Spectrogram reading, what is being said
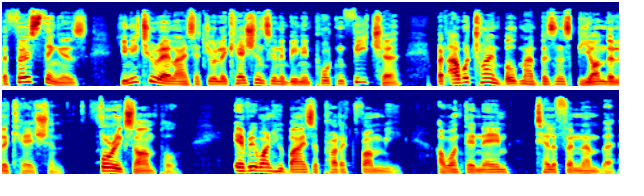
the first thing is you need to realize that your location is going to be an important feature, but I would try and build my business beyond the location. For example, everyone who buys a product from me, I want their name, telephone number.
